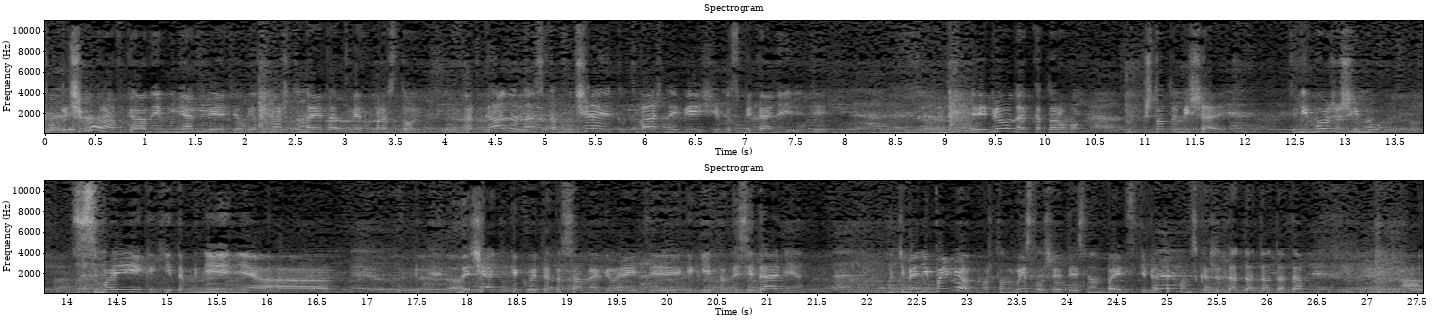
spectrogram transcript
Так почему Равкана ему не ответил? Я думаю, что на это ответ простой. Равкана нас обучает тут важные вещи в воспитании детей. Ребенок, которому что-то мешает. ты не можешь ему свои какие-то мнения, а, начать какое-то это самое говорить, э, какие-то назидания. Он тебя не поймет, может он выслушает, если он боится тебя, так он скажет да-да-да-да-да. А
